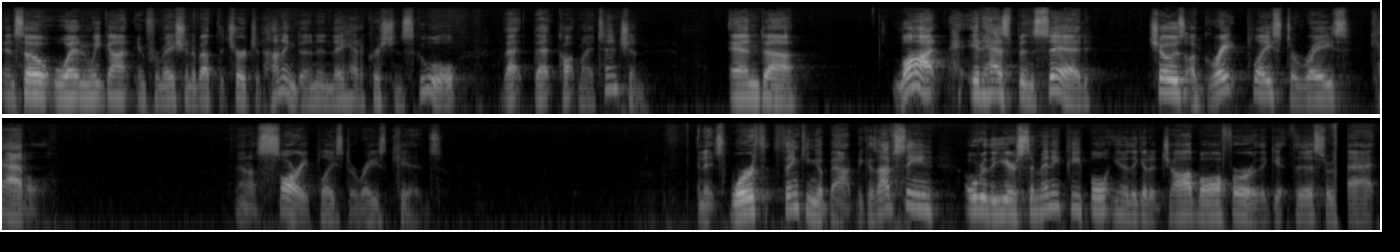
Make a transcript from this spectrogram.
And so when we got information about the church at Huntingdon and they had a Christian school, that, that caught my attention. And uh, Lot, it has been said, chose a great place to raise cattle and a sorry place to raise kids. And it's worth thinking about because I've seen over the years so many people, you know, they get a job offer or they get this or that.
